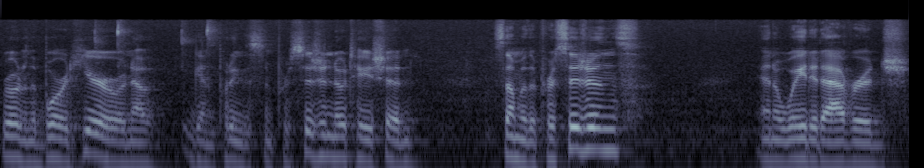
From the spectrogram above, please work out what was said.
wrote on the board here, we're now, again, putting this in precision notation. Some of the precisions and a weighted average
